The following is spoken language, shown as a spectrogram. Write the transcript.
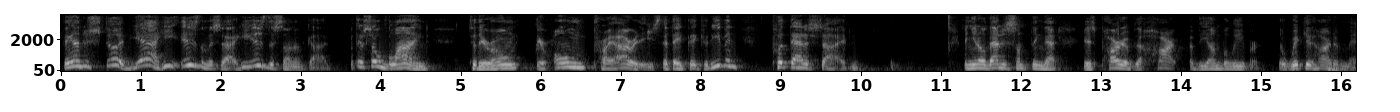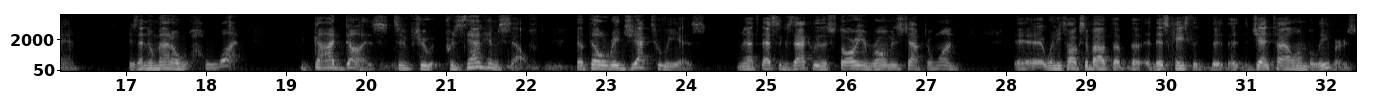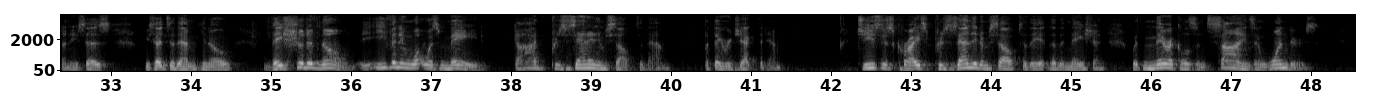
They understood, yeah, he is the Messiah. He is the Son of God. But they're so blind to their own their own priorities that they, they could even put that aside. And you know, that is something that is part of the heart of the unbeliever, the wicked heart of man is that no matter what God does to, to present himself, that they'll reject who he is. And that's, that's exactly the story in Romans chapter 1. Uh, when he talks about the, the in this case the, the, the Gentile unbelievers, and he says he said to them, you know, they should have known, even in what was made, God presented himself to them, but they rejected him. Jesus Christ presented himself to the, to the nation with miracles and signs and wonders.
